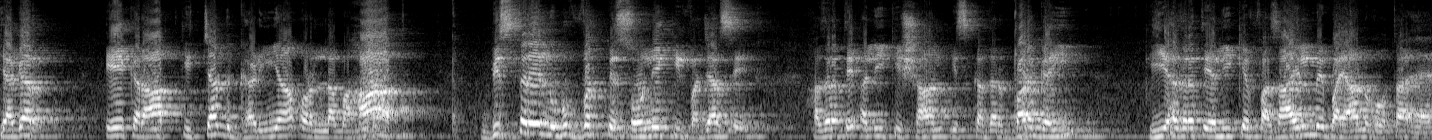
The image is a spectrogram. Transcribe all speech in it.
कि अगर एक रात की चंद घड़ियाँ और लम्हात बिस्तर नबुवत पे सोने की वजह से हज़रत अली की शान इस कदर बढ़ गई कि ये हज़रत अली के फ़जाइल में बयान होता है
